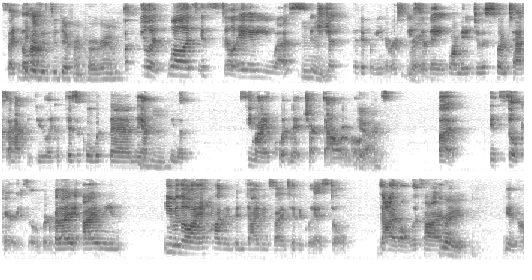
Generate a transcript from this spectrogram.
It's like Because have, it's a different program. I feel it. Well, it's it's still AAUS. It's Mhm. just a different university. So they want me to do a swim test. I have to do like a physical with them. They have Mhm. to, you know, see my equipment checked out and all Yeah. that. Kind of stuff. But it still carries over. But I, I mean, even though I haven't been diving scientifically, I still dive all the time. Right. You know,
